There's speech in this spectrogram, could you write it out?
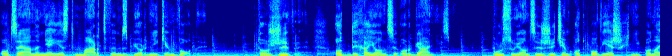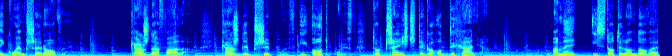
Ocean nie jest martwym zbiornikiem wody. To żywy, oddychający organizm, pulsujący życiem od powierzchni po najgłębsze rowy. Każda fala, każdy przypływ i odpływ to część tego oddychania. A my, istoty lądowe,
